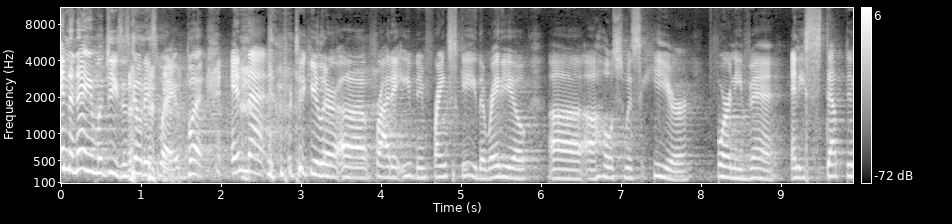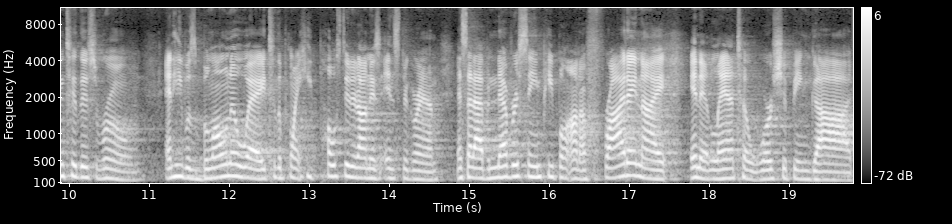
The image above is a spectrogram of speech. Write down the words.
in the name of Jesus, go this way. But in that particular uh, Friday evening, Frank Ski, the radio uh, uh, host, was here for an event, and he stepped into this room and he was blown away to the point he posted it on his Instagram and said, I've never seen people on a Friday night in Atlanta worshiping God.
